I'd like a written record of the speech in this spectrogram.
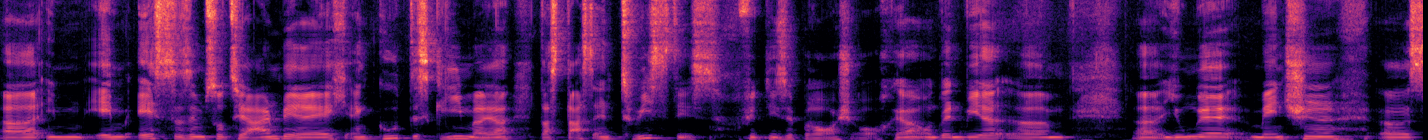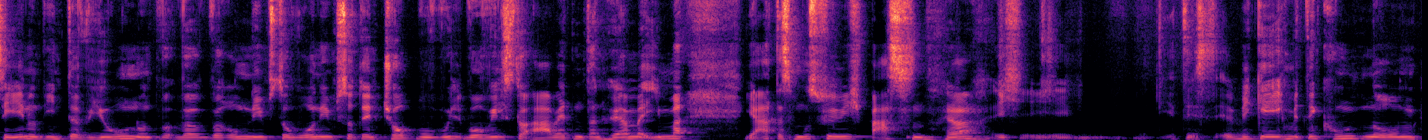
äh, im MS, also im sozialen Bereich, ein gutes Klima, ja, dass das ein Twist ist für diese Branche auch. Ja. Und wenn wir ähm, äh, junge Menschen äh, sehen und interviewen und warum nimmst du, wo nimmst du den Job, wo, wo willst du arbeiten, dann hören wir immer, ja, das muss für mich passen. Ja. Ich, ich das, wie gehe ich mit den Kunden um,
